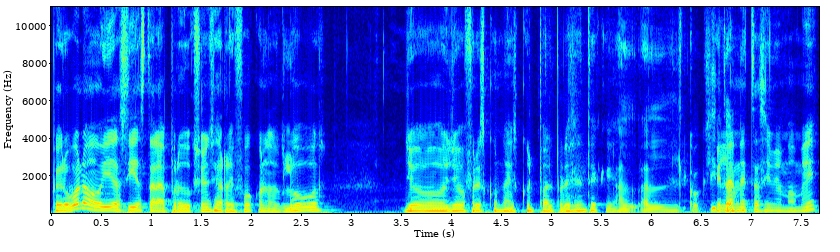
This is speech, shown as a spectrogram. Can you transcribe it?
Pero bueno, hoy así hasta la producción se rifó con los globos. Yo, yo ofrezco una disculpa al presente que... Al, al coquito. Que la neta sí me mamé.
